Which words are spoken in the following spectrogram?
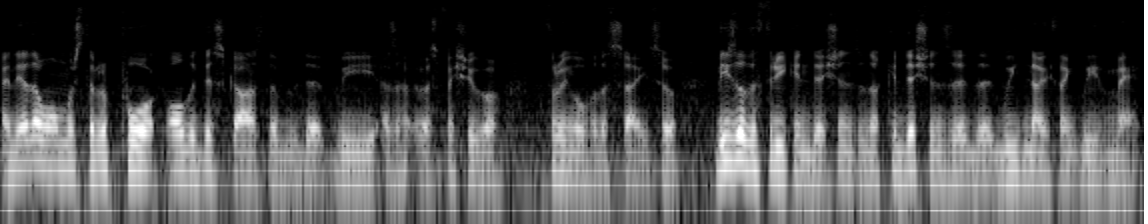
And the other one was to report all the discards that, that we, as, a, as fishery, were throwing over the side. So these are the three conditions, and they're conditions that, that we now think we've met.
